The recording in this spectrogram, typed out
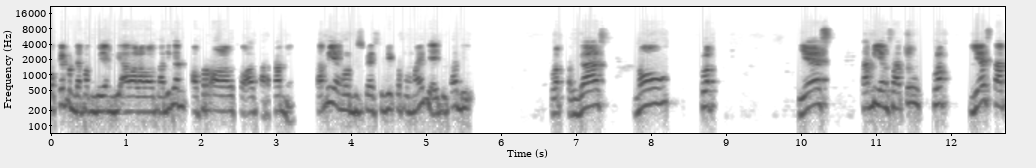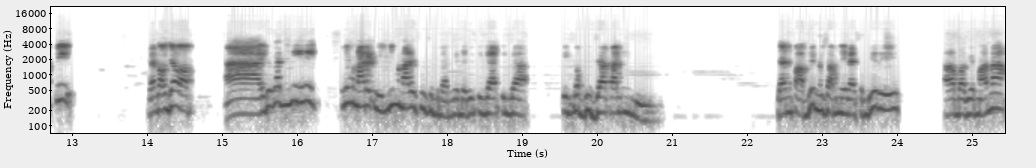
Oke pendapat gue yang di awal-awal tadi kan overall soal Tarkam ya. Tapi yang lebih spesifik ke pemain ya itu tadi. Klub tegas, no, klub yes, tapi yang satu klub yes tapi nggak tahu jawab. Nah itu kan ini ini ini menarik nih, ini menarik sih sebenarnya dari tiga tiga tiga kebijakan ini. Dan publik bisa menilai sendiri uh, bagaimana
